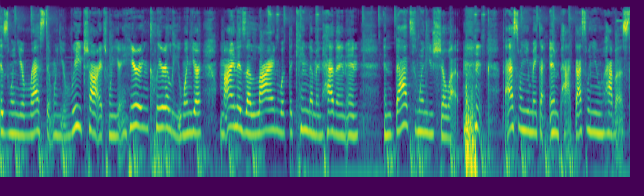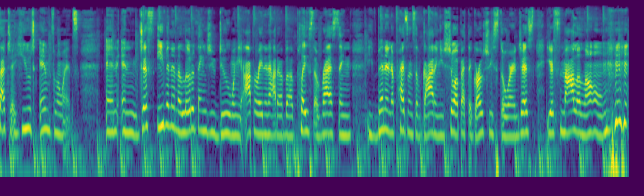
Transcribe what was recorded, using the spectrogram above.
is when you're rested, when you're recharged, when you're hearing clearly, when your mind is aligned with the kingdom in heaven. And and that's when you show up. that's when you make an impact. That's when you have a, such a huge influence and and just even in the little things you do when you're operating out of a place of rest and you've been in the presence of God and you show up at the grocery store and just your smile alone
